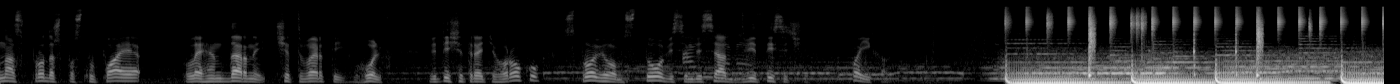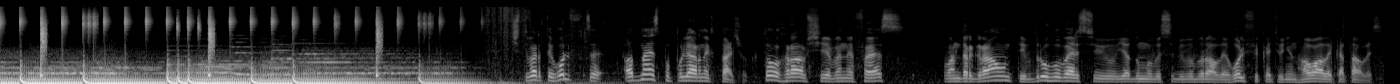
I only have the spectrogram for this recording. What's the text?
нас в продаж поступає легендарний четвертий гольф 2003 року з пробігом 182 тисячі. Поїхали. Четвертий гольф це одна із популярних тачок. Хто грав ще в NFS, в Underground і в другу версію, я думаю, ви собі вибирали гольфіка, тюнінгували, катались.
